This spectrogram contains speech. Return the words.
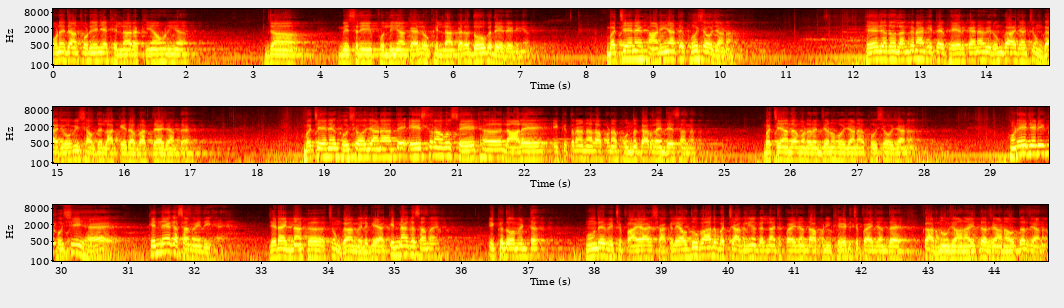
ਉਹਨੇ ਜਾਂ ਥੋੜੀਆਂ ਜਿਹੀਆਂ ਖਿੱਲਾਂ ਰੱਖੀਆਂ ਹੋਣੀਆਂ ਜਾਂ ਮਿਸਰੀ ਫੁੱਲੀਆਂ ਕਹਿ ਲੋ ਖਿੱਲਾਂ ਕਹਿ ਲੋ ਦੋ ਕੁ ਦੇ ਦੇਣੀਆਂ। ਬੱਚੇ ਨੇ ਖਾਣੀਆਂ ਤੇ ਖੁਸ਼ ਹੋ ਜਾਣਾ। ਫੇਰ ਜਦੋਂ ਲੰਘਣਾ ਕਿਤੇ, ਫੇਰ ਕਹਿਣਾ ਵੀ ਰੁੰਗਾ ਜਾਂ ਝੁੰਗਾ, ਜੋ ਵੀ ਸ਼ਬਦ ਇਲਾਕੇ ਦਾ ਵਰਤਿਆ ਜਾਂਦਾ ਬੱਚੇ ਨੇ ਖੁਸ਼ ਹੋ ਜਾਣਾ ਤੇ ਇਸ ਤਰ੍ਹਾਂ ਉਹ ਸੇਠ, ਲਾਲੇ ਇੱਕ ਤਰ੍ਹਾਂ ਨਾਲ ਆਪਣਾ ਪੁੰਨ ਕਰ ਲੈਂਦੇ ਸਨ। ਬੱਚਿਆਂ ਦਾ ਮਨੋਰੰਜਨ ਹੋ ਜਾਣਾ, ਖੁਸ਼ ਹੋ ਜਾਣਾ। ਹੁਣ ਇਹ ਜਿਹੜੀ ਖੁਸ਼ੀ ਹੈ, ਕਿੰਨੇ ਕ ਸਮੇਂ ਦੀ ਹੈ? ਜਿਹੜਾ ਇੰਨਾ ਕ ਝੁੰਗਾ ਮਿਲ ਗਿਆ, ਕਿੰਨਾ ਕ ਸਮਾਂ 1-2 ਮਿੰਟ। ਮੂੰਹ ਦੇ ਵਿੱਚ ਪਾਇਆ, ਛਕ ਲਿਆ। ਉਦੋਂ ਬਾਅਦ ਬੱਚਾ ਅਗਲੀਆਂ ਗੱਲਾਂ 'ਚ ਪੈ ਜਾਂਦਾ, ਆਪਣੀ ਖੇਡ 'ਚ ਪੈ ਜਾਂਦਾ ਘਰ ਨੂੰ ਜਾਣਾ, ਇੱਧਰ ਜਾਣਾ, ਉੱਧਰ ਜਾਣਾ।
